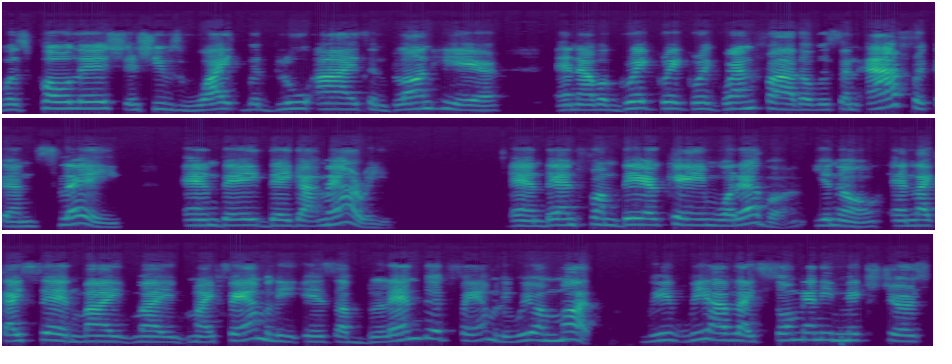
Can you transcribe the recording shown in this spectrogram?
was Polish, and she was white with blue eyes and blonde hair, and our great great great grandfather was an African slave, and they they got married and then from there came whatever you know? And like i said my my my family is a blended family. We are mutt. We we have like so many mixtures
